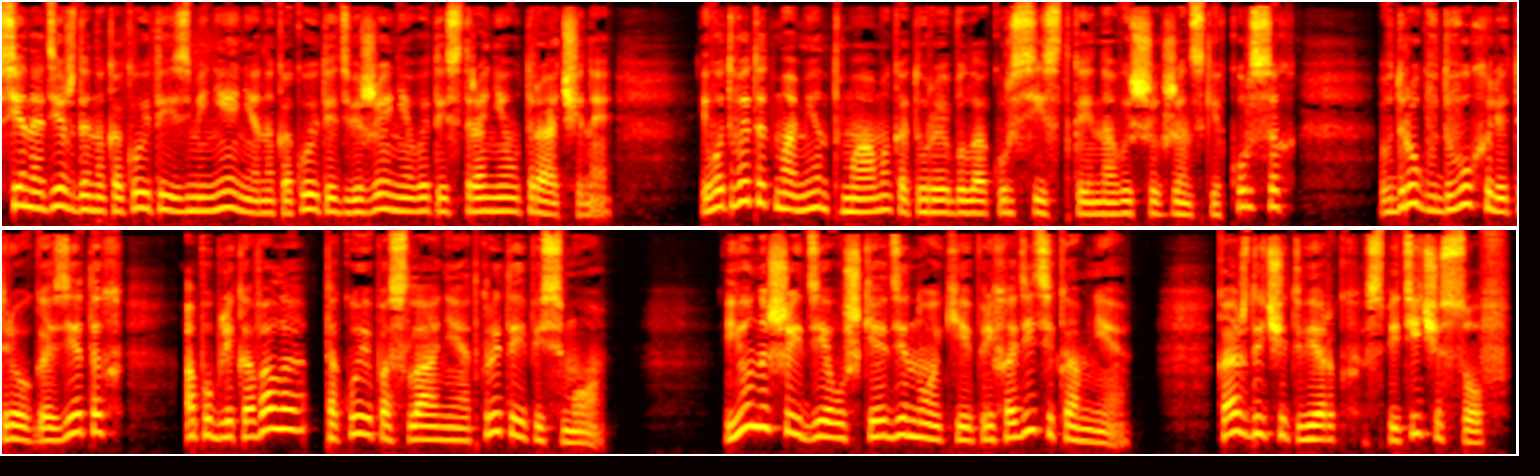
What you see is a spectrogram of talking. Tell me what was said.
все надежды на какое-то изменение, на какое-то движение в этой стране утрачены. И вот в этот момент мама, которая была курсисткой на высших женских курсах, вдруг в двух или трех газетах опубликовала такое послание, открытое письмо. «Юноши и девушки одинокие, приходите ко мне. Каждый четверг с пяти часов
